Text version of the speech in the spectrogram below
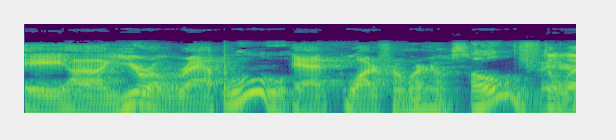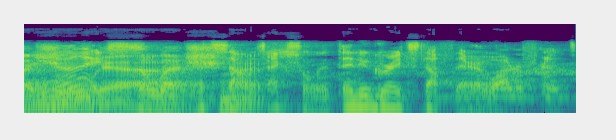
a uh, gyro wrap Ooh. at Waterfront Warehouse. Oh, very Delish. nice. Ooh, yeah. That sounds Nice. excellent. They do great stuff there at Waterfront.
